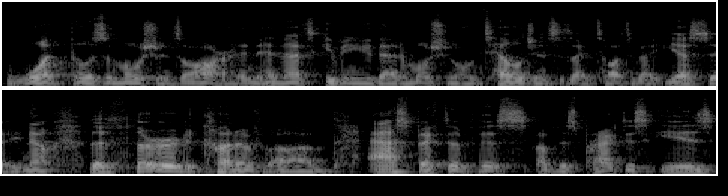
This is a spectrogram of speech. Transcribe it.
what those emotions are. And, and that's giving you that emotional intelligence as i talked about yesterday. Now the third kind of um, aspect of this of this practice is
